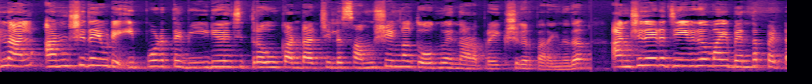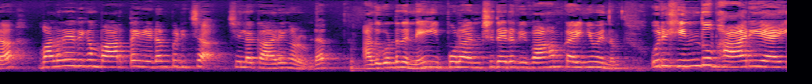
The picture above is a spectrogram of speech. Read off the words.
എന്നാൽ അൻഷിതയുടെ ഇപ്പോഴത്തെ വീഡിയോയും ചിത്രവും കണ്ടാൽ ചില സംശയങ്ങൾ തോന്നുമെന്നാണ് പ്രേക്ഷകർ പറയുന്നത്. അൻഷിതയുടെ ജീവിതവുമായി ബന്ധപ്പെട്ട വളരെയധികം വാർത്തയിൽ ഇടം പിടിച്ച ചില കാര്യങ്ങളുണ്ട്. അതുകൊണ്ട് തന്നെ ഇപ്പോൾ അൻഷിതയുടെ വിവാഹം കഴിഞ്ഞുവെന്നും ഒരു ഹിന്ദു ഭാര്യയായി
